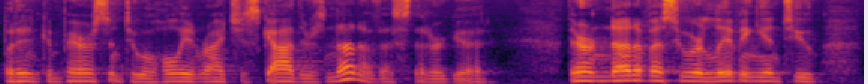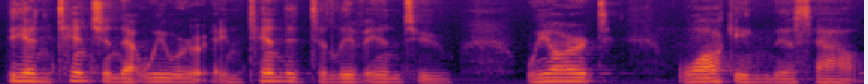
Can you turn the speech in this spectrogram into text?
But in comparison to a holy and righteous God, there's none of us that are good. There are none of us who are living into the intention that we were intended to live into. We aren't walking this out.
